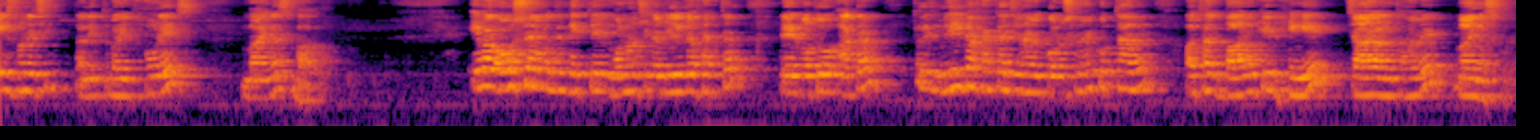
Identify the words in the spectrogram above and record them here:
এক্স ধরেছি, তাহলে লিখতে পারি ফোর এক্স মাইনাস বারো। এবার অবশ্যই আমাদের দেখতে মনে হচ্ছে এটা মিলিটা ফ্যাক্টর এর মতো আকার। তাহলে মিলটা ফ্যাক্টর যেভাবে করো সেভাবে করতে হবে, অর্থাৎ বারোকে ভেঙে চার আনতে হবে মাইনাস করে।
